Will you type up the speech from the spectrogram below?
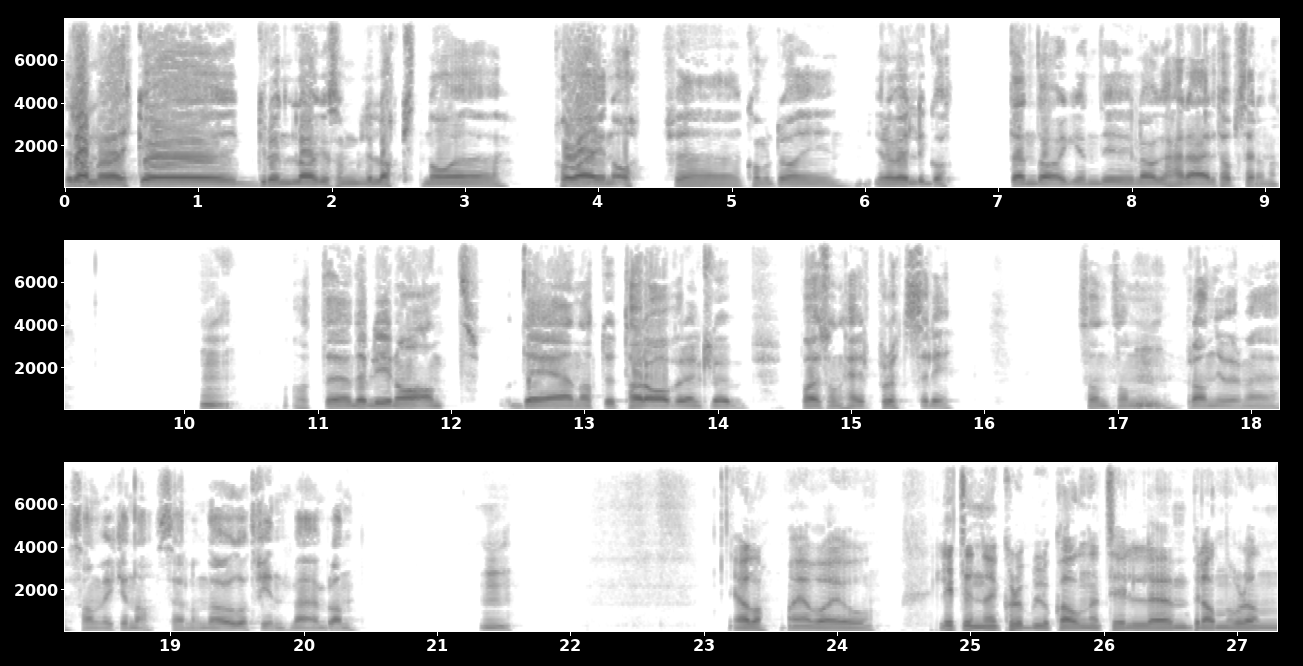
rammeverket og grunnlaget som blir lagt nå eh, på veien opp, kommer til å gjøre veldig godt den dagen de laget her er i toppserien. Mm. At det blir noe annet det enn at du tar over en klubb bare sånn helt plutselig. Sånn som Mm. Brann gjorde med Sandviken, da, selv om det har jo gått fint med Brann. Mm. Ja da, og jeg var jo litt under klubblokalene til eh, Brann, hvordan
